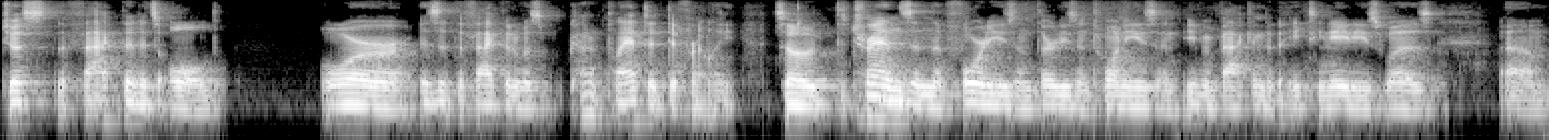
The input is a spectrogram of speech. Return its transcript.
just the fact that it's old, or is it the fact that it was kind of planted differently? So the trends in the 40s and 30s and 20s, and even back into the 1880s, was um,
